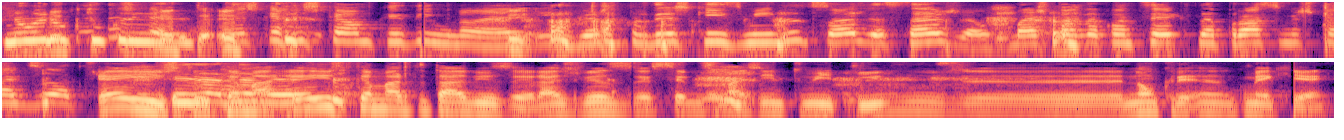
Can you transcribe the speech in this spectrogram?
Não era o que tu querias. Tens que arriscar um bocadinho, não é? E em vez de perderes 15 minutos, olha, seja, o que mais pode acontecer é que na próxima escolhes outro. É isto, que a, é isto que a Marta está a dizer. Às vezes é sermos mais intuitivos, uh, não como é que é?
